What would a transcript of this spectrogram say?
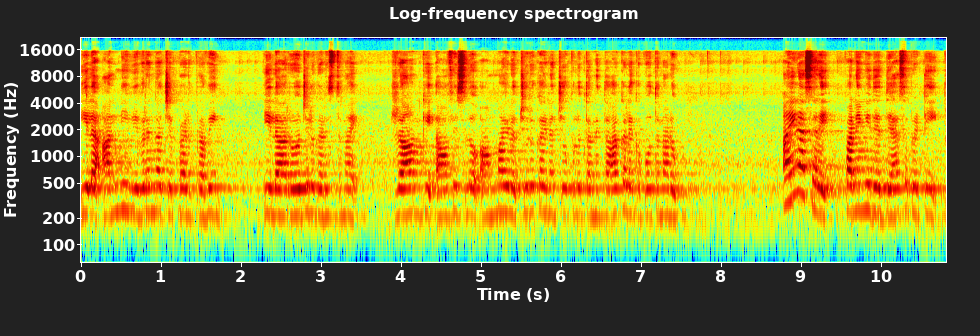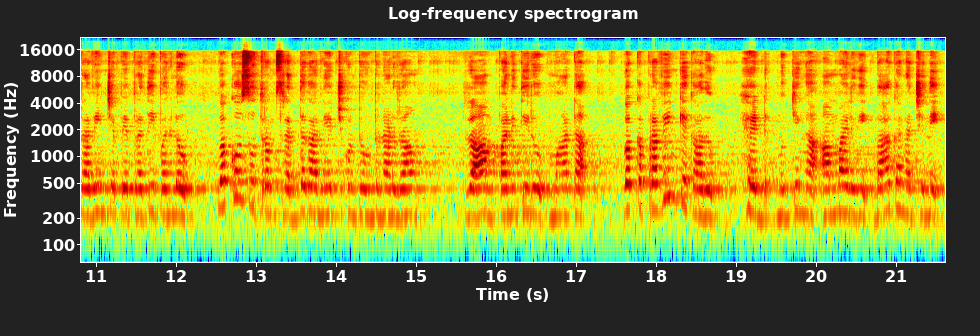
ఇలా అన్నీ వివరంగా చెప్పాడు ప్రవీణ్. ఇలా రోజులు గడుస్తున్నాయి. రామ్కి ఆఫీస్లో అమ్మాయిల చురుకైన చూపులు తన్ని తాకలేకపోతున్నాడు. అయినా సరే పని మీద ధ్యాస పెట్టి ప్రవీణ్ చెప్పే ప్రతి పనిలో ఒక్కో సూత్రం శ్రద్ధగా నేర్చుకుంటూ ఉంటున్నాడు రామ్. రామ్ పనితీరు మాట ఒక్క ప్రవీణ్కే కాదు హెడ్ ముఖ్యంగా అమ్మాయిలకి బాగా నచ్చింది.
